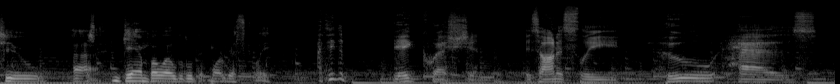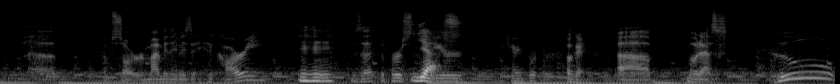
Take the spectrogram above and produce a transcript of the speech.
to uh, gamble a little bit more riskily? I think the big question is honestly who has. Uh, I'm sorry, remind me the name. Is it Hikari? hmm Is that the person Yes. you're caring for? Okay. Uh, Moat asks, who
